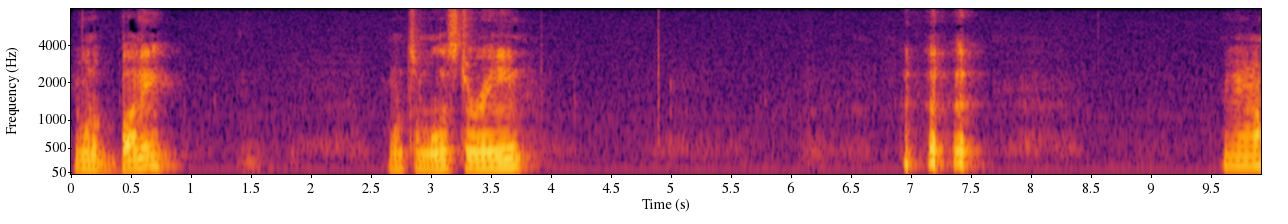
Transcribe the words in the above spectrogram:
You want a bunny? You want some Listerine? yeah.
